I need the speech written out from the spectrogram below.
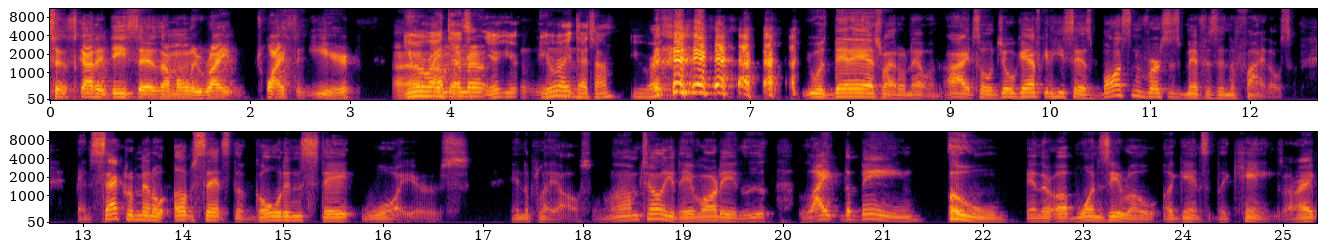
since Scotty D says I'm only right twice a year, You were uh, right I'm- that time. You're, you're, you're right that time. You were right. You was dead ass right on that one. All right. So Joe Gafkin, he says Boston versus Memphis in the finals. And Sacramento upsets the Golden State Warriors in the playoffs. Well, I'm telling you, they've already light the beam, boom, and they're up 1-0 against the Kings. All right.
